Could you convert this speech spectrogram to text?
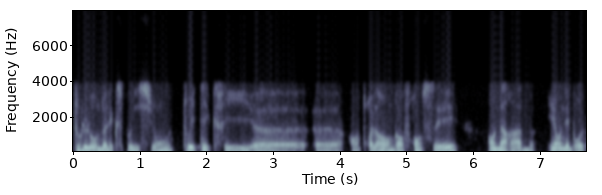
tout le long de l'exposition, tout est écrit euh, euh, en trois langues, en français, en arabe et en hébreu.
